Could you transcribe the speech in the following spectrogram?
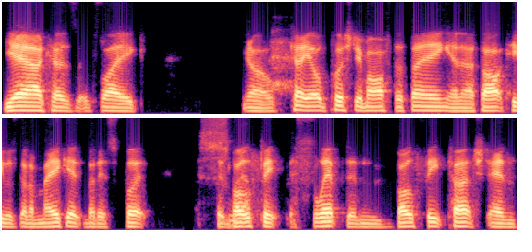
Yeah, because it's like, you know, KO pushed him off the thing, and I thought he was going to make it, but his foot That both feet slipped and both feet touched. And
